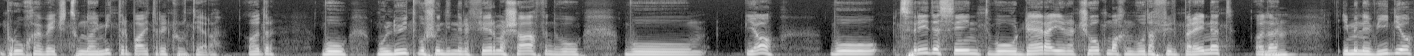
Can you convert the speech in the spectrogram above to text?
brauchen willst, um neue Mitarbeiter zu rekrutieren. Oder? Wo, wo Leute, die schon in einer Firma arbeiten, wo, wo, ja, wo zufrieden sind, wo deren ihren Job machen, wo dafür brennen, oder? In einem Video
